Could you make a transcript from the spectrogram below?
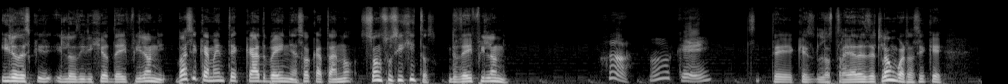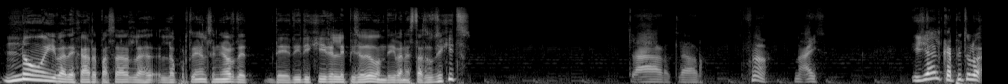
y lo, y lo dirigió Dave Filoni. Básicamente, Cat Bane y Ahsoka Tano son sus hijitos de Dave Filoni. Ah, ok. que los traía desde Clone Wars, así que no iba a dejar pasar la, oportunidad del señor de, dirigir el episodio donde iban a estar sus hijitos. Claro, claro. nice. Y ya el capítulo,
